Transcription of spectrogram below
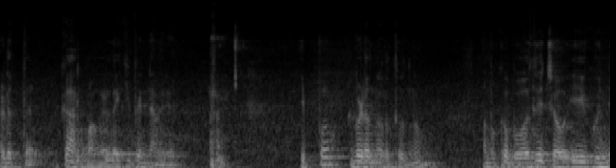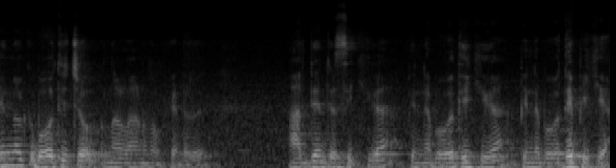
അടുത്ത് കർമ്മങ്ങളിലേക്ക് പിന്നെ വരും. ഇപ്പോൾ ഇവിടെ നിർത്തുന്നു. നമുക്ക് ബോധിച്ചോ ഈ കുഞ്ഞുങ്ങൾക്ക് ബോധിച്ചോ എന്നുള്ളതാണ് നോക്കേണ്ടത്. ആദ്യം രസിക്കുക പിന്നെ ബോധിക്കുക പിന്നെ ബോധിപ്പിക്കുക.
